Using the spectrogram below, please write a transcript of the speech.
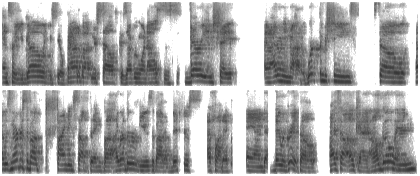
And so you go and you feel bad about yourself because everyone else is very in shape and I don't even know how to work the machines. So I was nervous about finding something, but I read the reviews about Ambitious Athletic and they were great. So I thought, okay, I'll go in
